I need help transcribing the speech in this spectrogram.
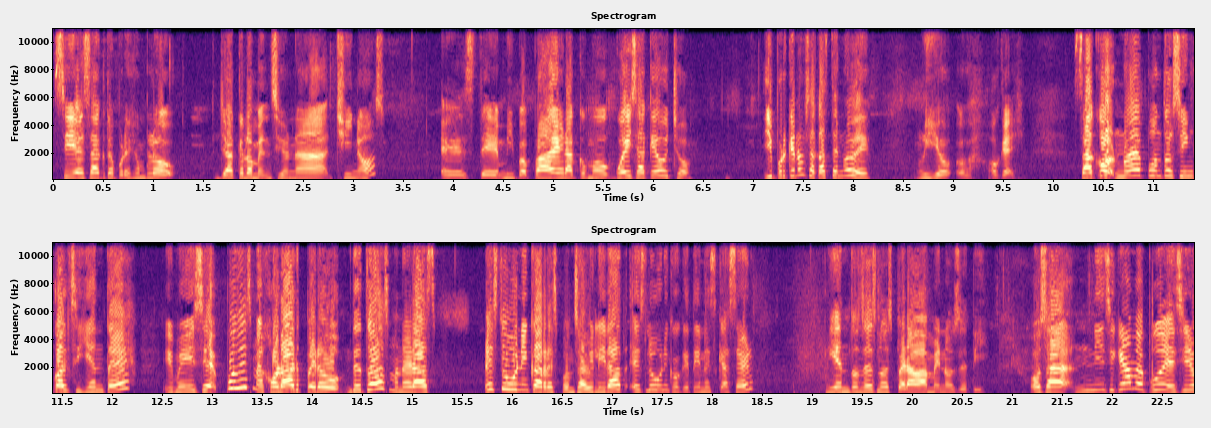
Sí, exacto. Por ejemplo, ya que lo menciona chinos, este, mi papá era como, güey, saqué 8. ¿Y por qué no sacaste 9? Y yo, "Ugh, ok. Saco 9.5 al siguiente y me dice, puedes mejorar, pero de todas maneras es tu única responsabilidad, es lo único que tienes que hacer. Y entonces no esperaba menos de ti. O sea, ni siquiera me pude decir,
